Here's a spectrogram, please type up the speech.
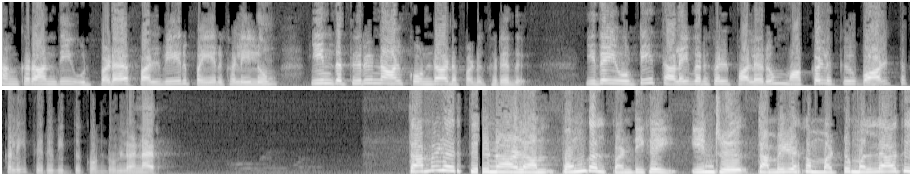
சங்கராந்தி உட்பட பல்வேறு பெயர்களிலும் இந்த திருநாள் கொண்டாடப்படுகிறது. இதையொட்டி தலைவர்கள் பலரும் மக்களுக்கு வாழ்த்துக்களை தெரிவித்துக் கொண்டுள்ளனர். தமிழர் திருநாளாம் பொங்கல் பண்டிகை இன்று தமிழகம் மட்டுமல்லாது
